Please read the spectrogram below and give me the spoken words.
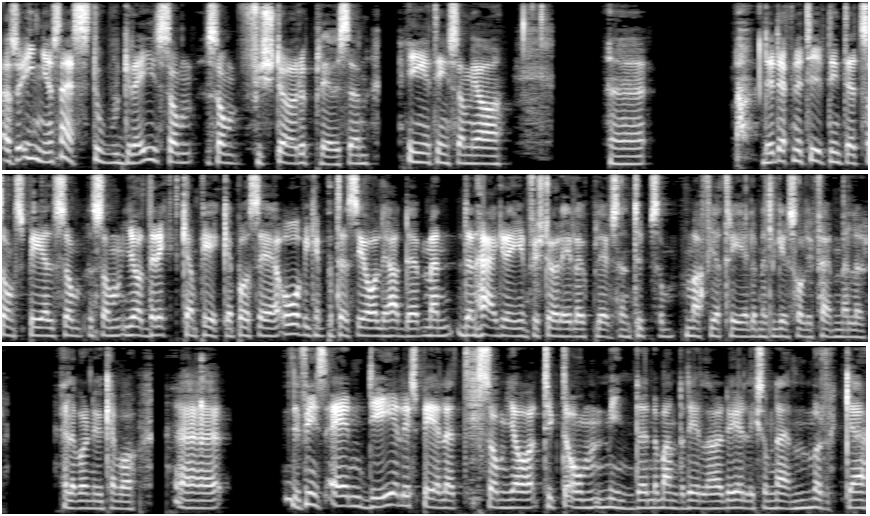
Alltså ingen sån här stor grej som, som förstör upplevelsen. Ingenting som jag eh, det är definitivt inte ett sånt spel som, som jag direkt kan peka på och säga åh vilken potential det hade, men den här grejen förstör hela upplevelsen. Typ som Mafia 3 eller Metal Gear Solid 5 eller, eller vad det nu kan vara. Uh, det finns en del i spelet som jag tyckte om mindre än de andra delarna. Det är liksom den här mörka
